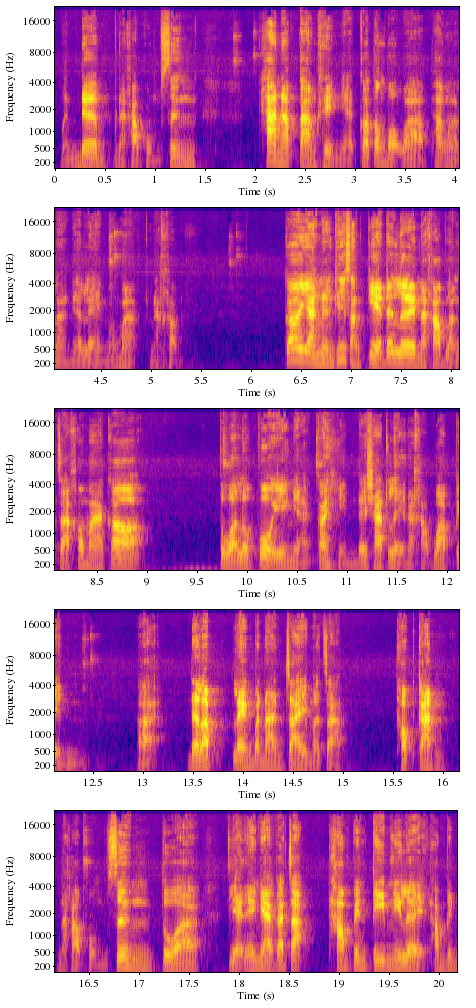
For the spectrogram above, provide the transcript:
เหมือนเดิมนะครับผมซึ่งถ้านับตามเทรนเนี่ยก็ต้องบอกว่าภาคหลังๆเนี่ยแรงมากๆนะครับ ก็อย่างหนึ่งที่สังเกตได้เลยนะครับ หลังจากเข้ามาก็ตัวโลโก้เองเนี่ยก็เห็นได้ชัดเลยนะครับว่าเป็นได้รับแรงบันดาลใจมาจากท็อปกันนะครับผมซึ่งตัวเหรียญเองเนี่ยก็จะทำเป็นธีมนี้เลยทำเป็น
